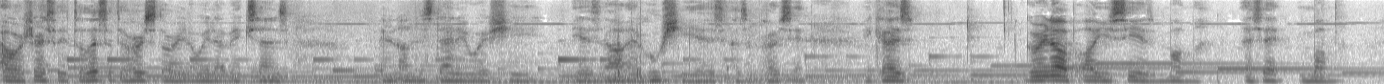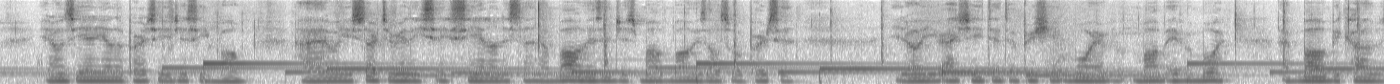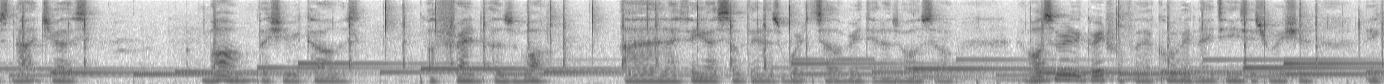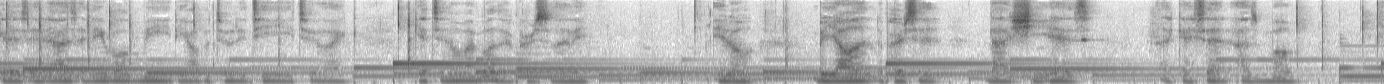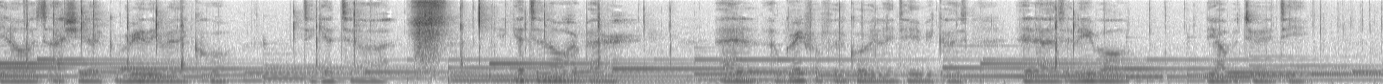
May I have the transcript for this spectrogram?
I Or should I say, to listen to her story in a way that makes sense and understanding where she is now and who she is as a person because growing up, all you see is mom. That's it, mom. You don't see any other person, you just see mom. And when you start to really see, see and understand that mom isn't just mom, mom is also a person. You know, you actually tend to appreciate more mom even more. And mom becomes not just mom, but she becomes a friend as well. And I think that's something that's worth celebrating as well. So I'm also really grateful for the COVID 19 situation because it has enabled me the opportunity to like get to know my mother personally. You know, beyond the person that she is, like I said, as mom. You know, it's actually like really, really cool to get to uh, get to know her better. And I'm grateful for the COVID 19 because it has enabled the opportunity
